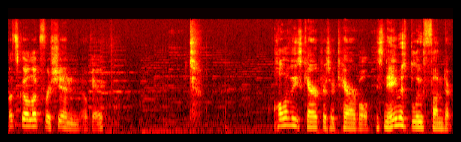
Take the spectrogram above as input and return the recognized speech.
let's go look for Shin, okay? All of these characters are terrible. His name is Blue Thunder.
